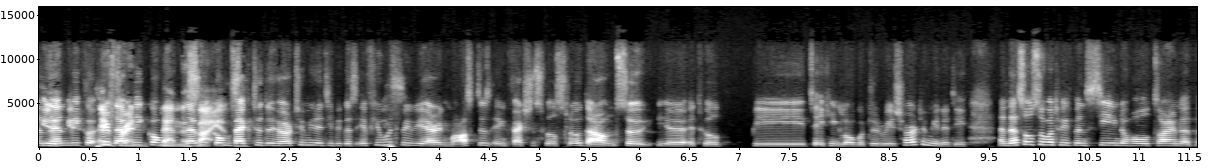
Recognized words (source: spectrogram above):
And then, we co- and then we come then the we come back to the herd immunity because if you would be wearing masks, infections will slow down. So yeah, it will be taking longer to reach herd immunity and that's also what we've been seeing the whole time that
